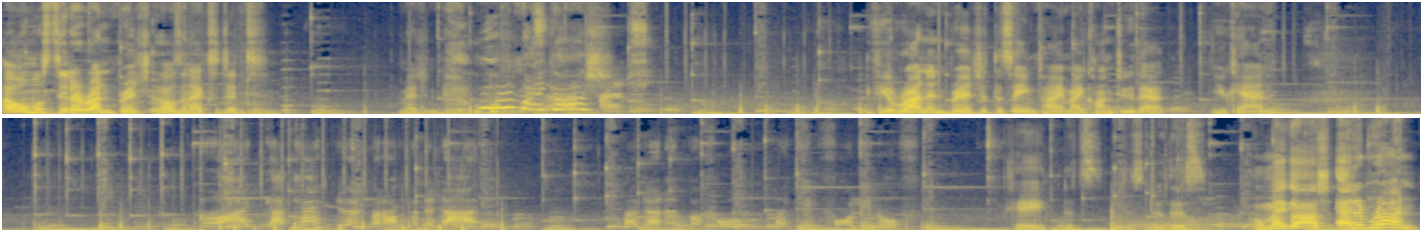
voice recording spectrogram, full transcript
I almost did a run bridge. That was an accident. Imagine. Oh my gosh! If you run and bridge at the same time, I can't do that. You can. Oh, I, I can't do it, but I'm gonna die. I've done it before. I keep falling off. Okay, let's just do this. Oh my gosh, Adam, run!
